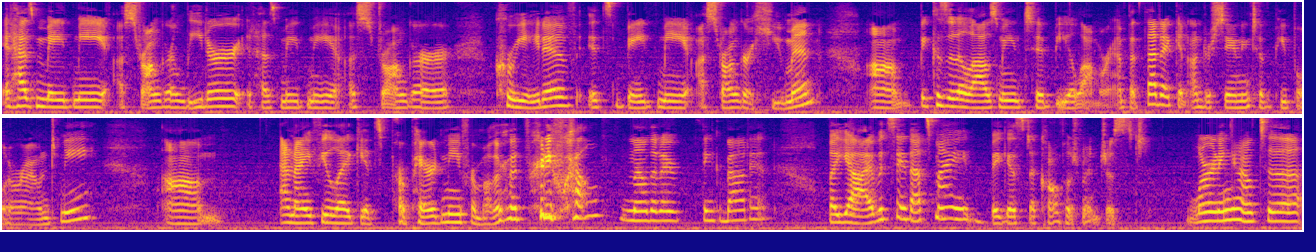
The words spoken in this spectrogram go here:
it has made me a stronger leader. It has made me a stronger creative, it's made me a stronger human um, because it allows me to be a lot more empathetic and understanding to the people around me. Um, and I feel like it's prepared me for motherhood pretty well now that I think about it. But yeah, I would say that's my biggest accomplishment just learning how to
